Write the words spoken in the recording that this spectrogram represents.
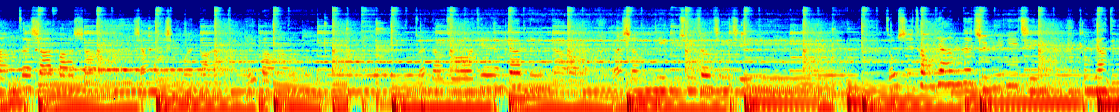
躺在沙发上，像母亲温暖的怀，转到昨天的频道，让声音去走。奇迹总是同样的剧情，同样的。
